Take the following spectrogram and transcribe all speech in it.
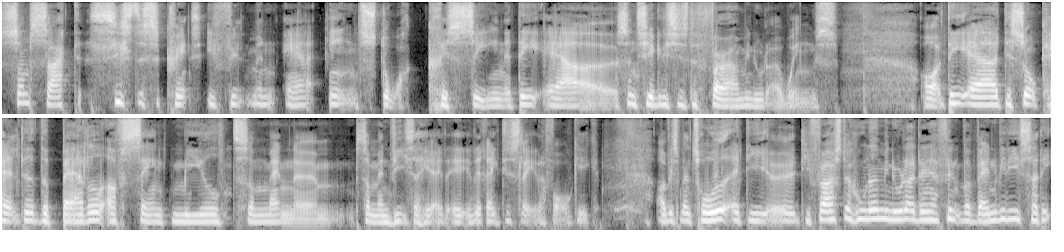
Som sagt, sidste sekvens i filmen er en stor krigsscene. Det er øh, sådan cirka de sidste 40 minutter af Wings. Og det er det såkaldte The Battle of St. Meal, som man, øh, som man viser her, et, et, et rigtigt slag, der foregik. Og hvis man troede, at de, øh, de første 100 minutter af den her film var vanvittige, så er det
